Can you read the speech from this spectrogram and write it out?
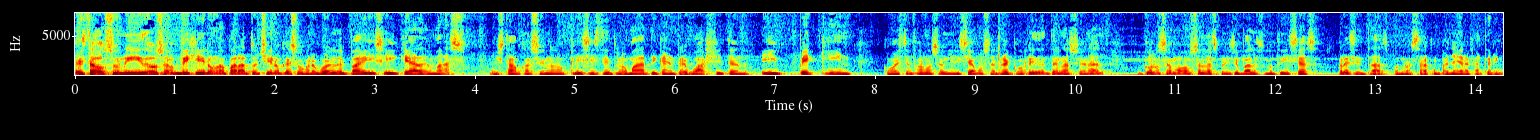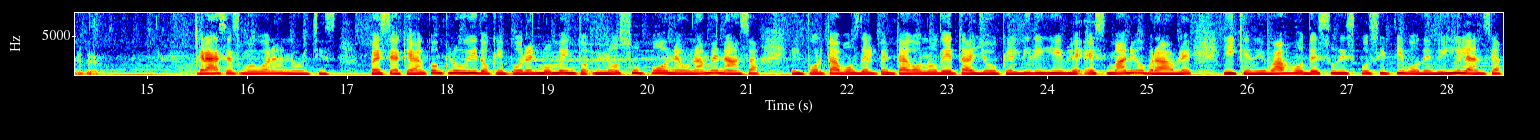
Estados Unidos vigila un aparato chino que sobrevuela el país y que además está ocasionando crisis diplomática entre Washington y Pekín. Con esta información iniciamos el recorrido internacional y conocemos las principales noticias presentadas por nuestra compañera Catherine Guillén. Gracias, muy buenas noches. Pese a que han concluido que por el momento no supone una amenaza, el portavoz del Pentágono detalló que el dirigible es maniobrable y que debajo de su dispositivo de vigilancia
